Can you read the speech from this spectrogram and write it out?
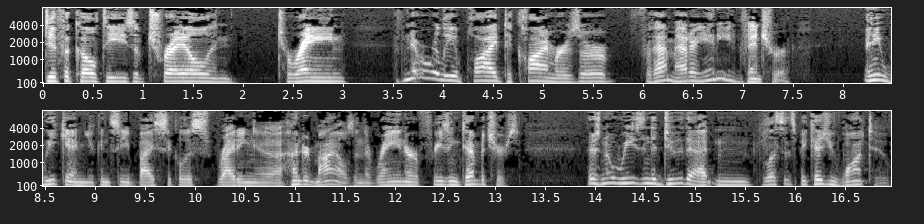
difficulties of trail and terrain have never really applied to climbers or, for that matter, any adventurer. Any weekend you can see bicyclists riding a hundred miles in the rain or freezing temperatures. There's no reason to do that unless it's because you want to.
